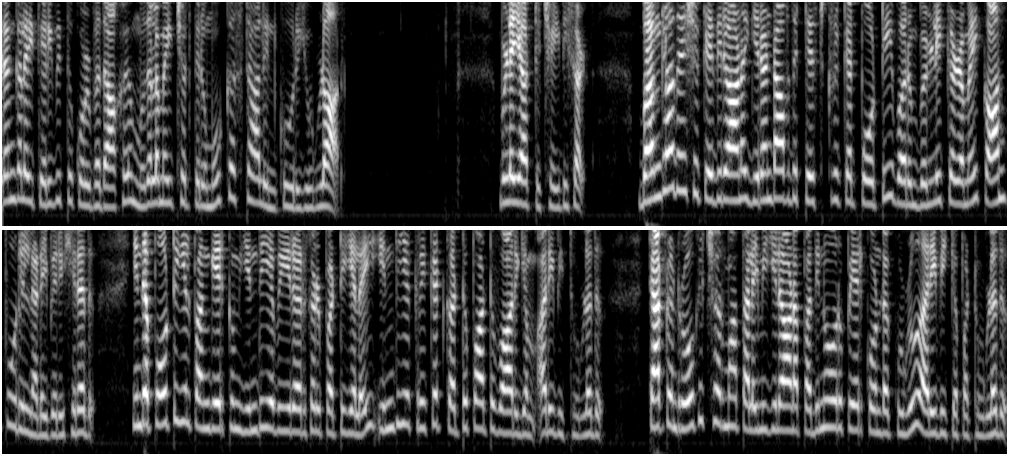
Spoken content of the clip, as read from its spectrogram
இரங்கலை தெரிவித்துக் கொள்வதாக முதலமைச்சர் திரு மு க ஸ்டாலின் கூறியுள்ளார். விளையாட்டுச் செய்திகள். பங்களாதேஷுக்கு எதிரான இரண்டாவது டெஸ்ட் கிரிக்கெட் போட்டி வரும் வெள்ளிக்கிழமை கான்பூரில் நடைபெறுகிறது. இந்த போட்டியில் பங்கேற்கும் இந்திய வீரர்கள் பட்டியலை இந்திய கிரிக்கெட் கட்டுப்பாட்டு வாரியம் அறிவித்துள்ளது. கேப்டன் ரோஹித் சர்மா தலைமையிலான பதினோரு பேர் கொண்ட குழு அறிவிக்கப்பட்டுள்ளது.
